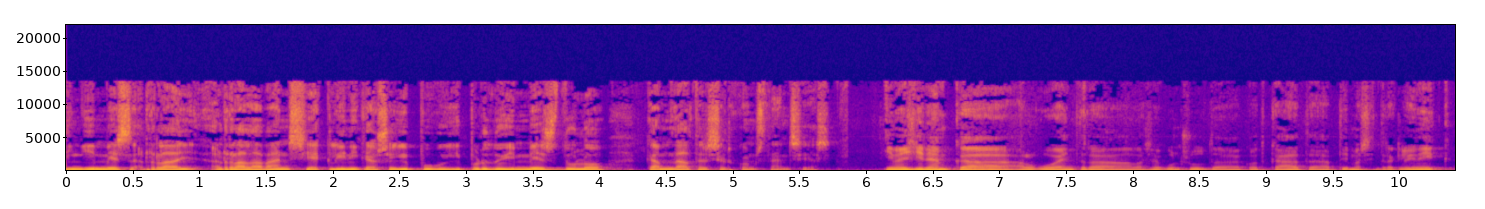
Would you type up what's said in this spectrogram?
tingui més re rellevància clínica, o sigui, pugui produir més dolor que en d'altres circumstàncies. Imaginem que algú entra a la seva consulta a COTCAT, a Optima Centre Clínic,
